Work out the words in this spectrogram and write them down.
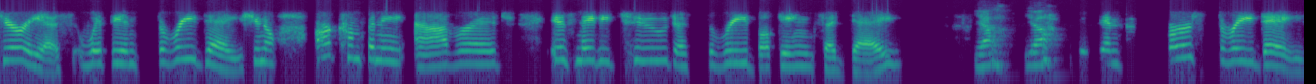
curious within three days, you know, our company average is maybe two to three bookings a day. Yeah, yeah. In the first three days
